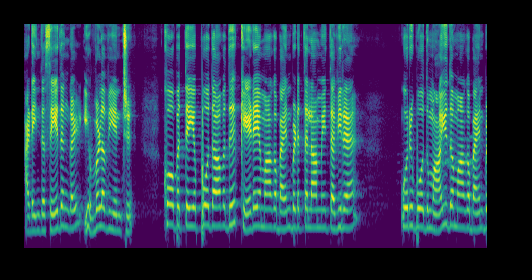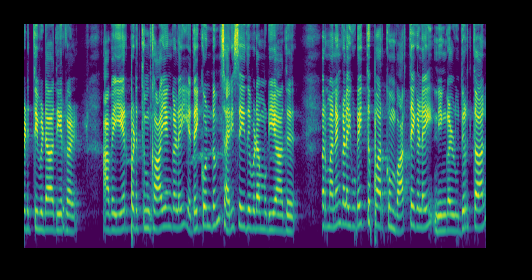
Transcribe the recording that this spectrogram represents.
அடைந்த சேதங்கள் எவ்வளவு என்று. கோபத்தை எப்போதாவது கேடயமாக பயன்படுத்தலாமே தவிர ஒருபோதும் ஆயுதமாக பயன்படுத்தி விடாதீர்கள். அவை ஏற்படுத்தும் காயங்களை எதை கொண்டும் சரி செய்துவிட முடியாது. அவர் மனங்களை உடைத்து பார்க்கும் வார்த்தைகளை நீங்கள் உதிர்த்தால்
